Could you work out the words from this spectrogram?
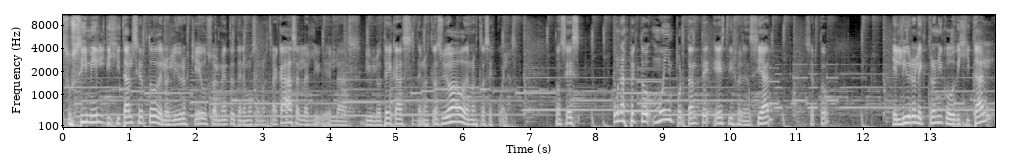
su símil digital, ¿cierto? De los libros que usualmente tenemos en nuestra casa, en las, bibliotecas de nuestra ciudad o de nuestras escuelas. Entonces, un aspecto muy importante es diferenciar, ¿cierto? El libro electrónico o digital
